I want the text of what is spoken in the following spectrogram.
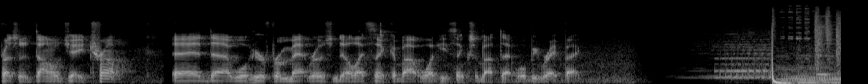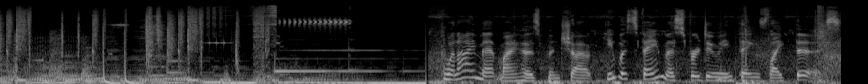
President Donald J. Trump. And uh, we'll hear from Matt Rosendale, I think, about what he thinks about that. We'll be right back. When I met my husband, Chuck, he was famous for doing things like this.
